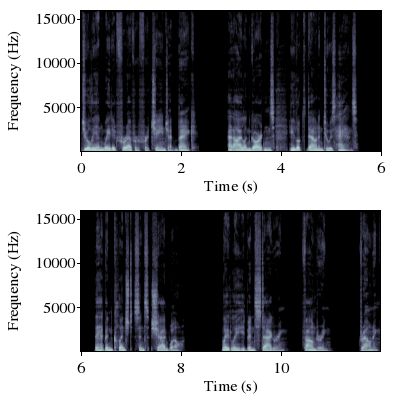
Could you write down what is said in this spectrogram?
Julian waited forever for a change at bank. At Island Gardens, he looked down into his hands. They had been clenched since Shadwell. Lately, he'd been staggering, foundering, drowning.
